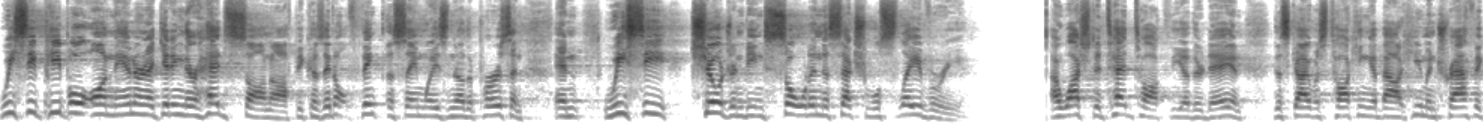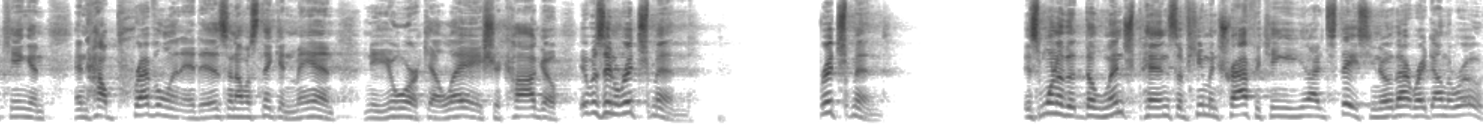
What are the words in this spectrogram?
We see people on the internet getting their heads sawn off because they don't think the same way as another person. And we see children being sold into sexual slavery. I watched a TED talk the other day, and this guy was talking about human trafficking and, and how prevalent it is. And I was thinking, man, New York, LA, Chicago. It was in Richmond. Richmond is one of the, the linchpins of human trafficking in the United States. You know that right down the road.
